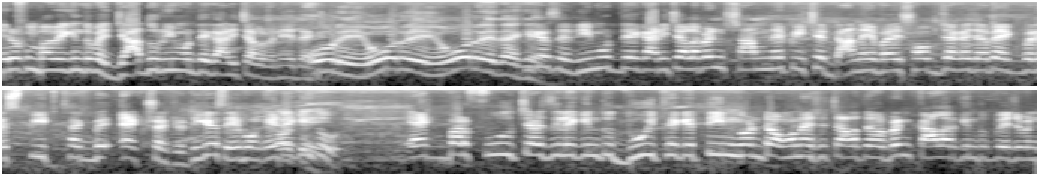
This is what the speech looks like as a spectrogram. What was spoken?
এরকম ভাবে কিন্তু ভাই জাদুর রিমোট দিয়ে গাড়ি চালাবেন এই দেখেন। ওরে ওরে ওরে দেখেন। ঠিক আছে রিমোট দিয়ে গাড়ি চালাবেন সামনে পিছে ডানে ভাই সব জায়গায় যাবে একবারে স্পিড থাকবে একশো একশো ঠিক আছে? এবং এটা কিন্তু একবার ফুল চার্জ দিলে কিন্তু দুই থেকে তিন ঘণ্টা অনায়াসে চালাতে পারবেন। কালার কিন্তু পেয়ে যাবেন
